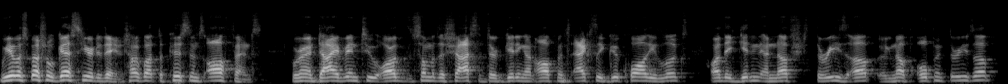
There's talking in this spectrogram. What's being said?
We have a special guest here today to talk about the Pistons offense. We're going to dive into are some of the shots that they're getting on offense actually good quality looks? Are they getting enough threes up, enough open threes up?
